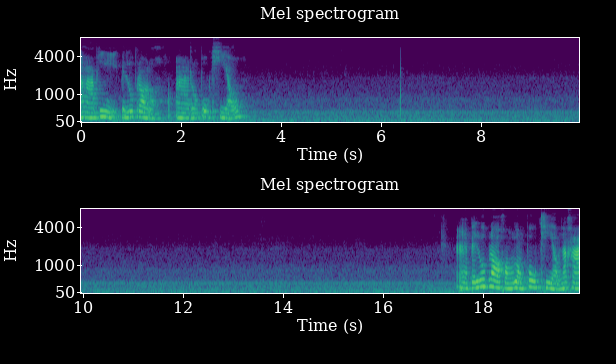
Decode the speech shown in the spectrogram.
นะคะ พี่เป็นรูปรองอาหลวงปู่เขียว อ่าเป็นรูปหล่อของหลวงปู่เขียวนะคะ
